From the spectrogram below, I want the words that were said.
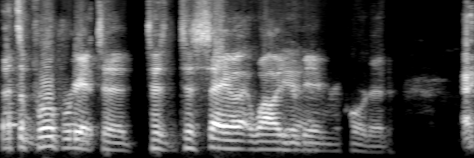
That's appropriate to to, to say while you're yeah. being recorded.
